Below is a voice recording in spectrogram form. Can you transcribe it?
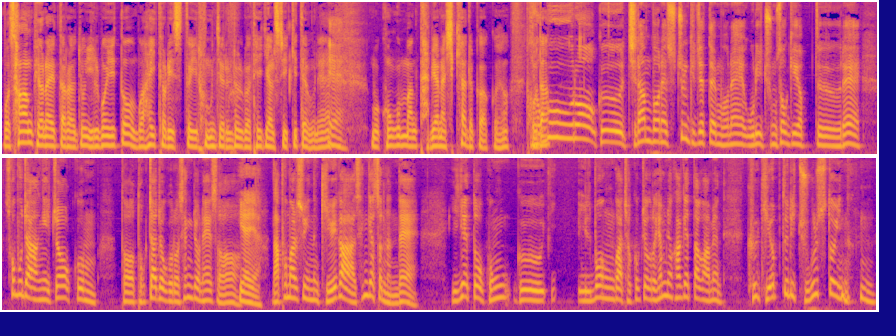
뭐 상황 변화에 따라서 일본이 또 뭐 하이터리스트 이런 문제를 들고 대기할 수 있기 때문에 예. 뭐 공급망 다변화 시켜야 될 것 같고요. 보다 역으로 그 지난번에 수출 규제 때문에 우리 중소기업들의 소부장이 조금 더 독자적으로 생존해서 예, 예. 납품할 수 있는 기회가 생겼었는데 이게 또 공 그 일본과 적극적으로 협력하겠다고 하면 그 기업들이 죽을 수도 있는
